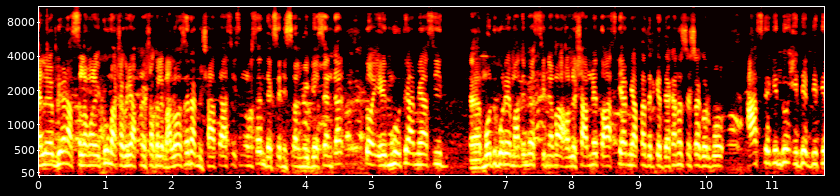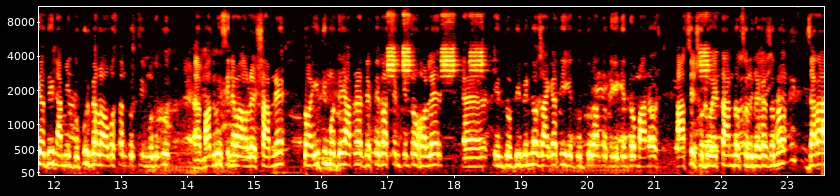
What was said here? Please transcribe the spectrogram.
হ্যালো এভরিওয়ান আসসালামু আলাইকুম। আশা করি আপনারা সকলে ভালো আছেন। আমি সাথে আছি ইসমাল হোসেন, দেখছেন ইসমাল মিডিয়া সেন্টার। তো এই মুহূর্তে আমি আছি মধুপুরে মাধ্যমিক সিনেমা হলের সামনে। তো আজকে আমি আপনাদেরকে দেখানোর চেষ্টা করব। আজকে কিন্তু ঈদের দ্বিতীয় দিন, আমি দুপুরবেলা অবস্থান করছি মধুপুর মাধ্যমিক সিনেমা হলের সামনে। তো ইতিমধ্যে আপনারা দেখতে পাচ্ছেন কিন্তু হলের কিন্তু বিভিন্ন জায়গা থেকে, দূর দূরান্ত থেকে কিন্তু মানুষ আসছে শুধু এই তাণ্ডব ছবি দেখার জন্য। যারা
